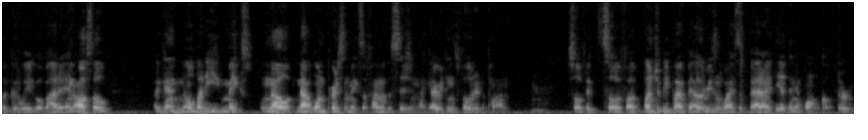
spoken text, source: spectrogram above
a good way to go about it. And also, again, nobody makes no not one person makes a final decision. Like everything's voted upon. Mm. So if it's so if a bunch of people have valid reasons why it's a bad idea, then it won't go through.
